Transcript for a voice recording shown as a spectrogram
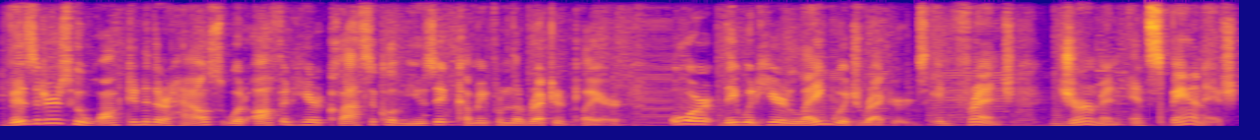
Visitors who walked into their house would often hear classical music coming from the record player, or they would hear language records in French, German, and Spanish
